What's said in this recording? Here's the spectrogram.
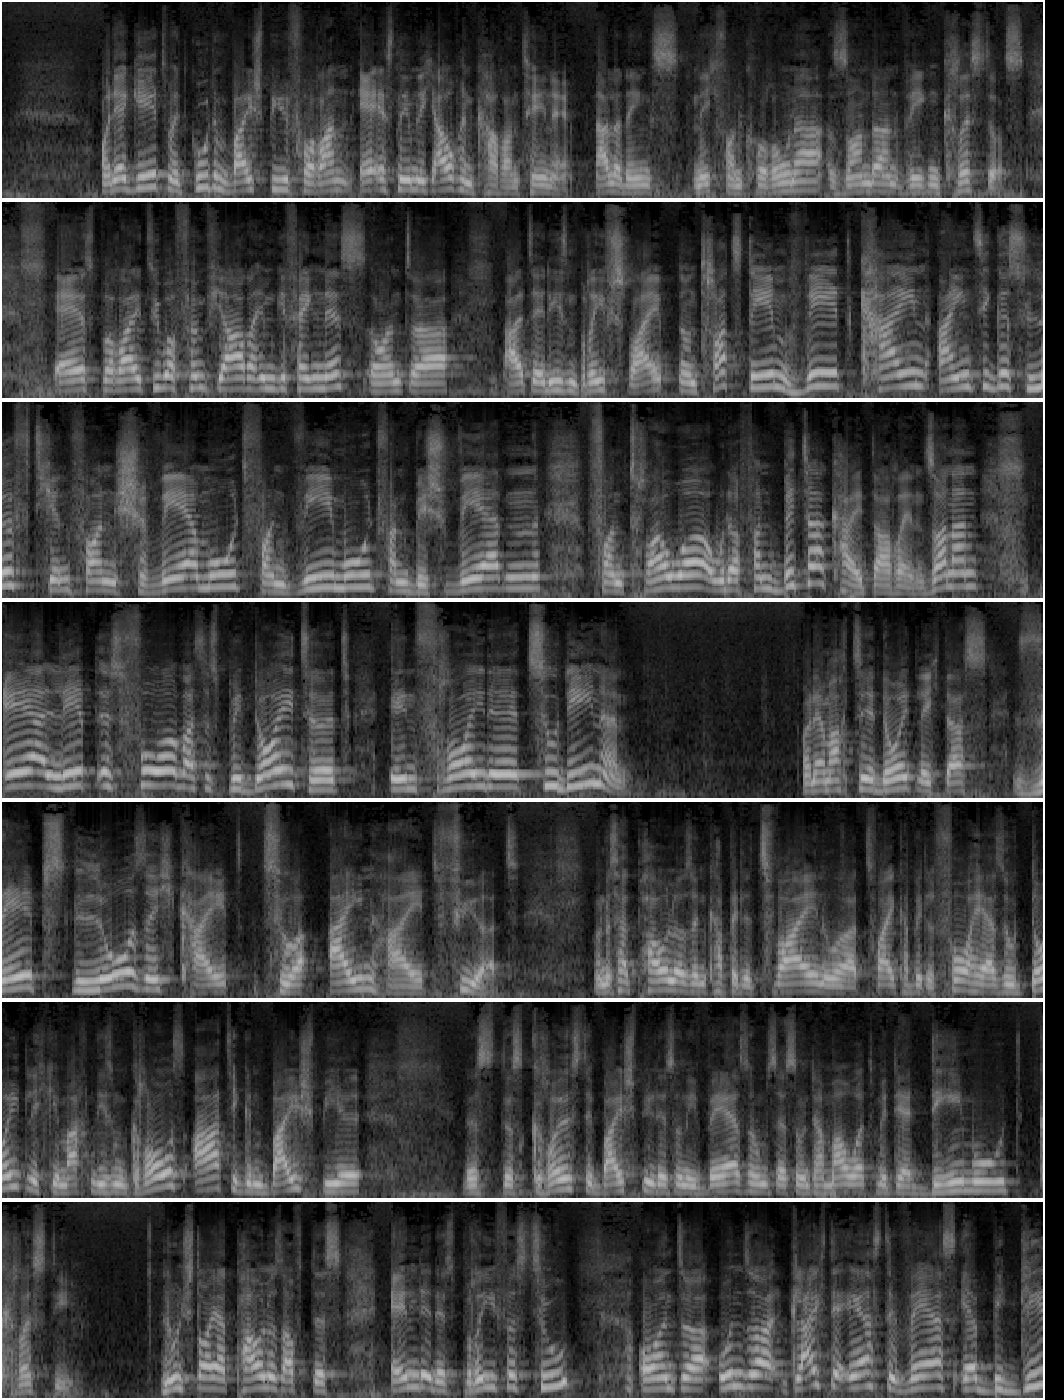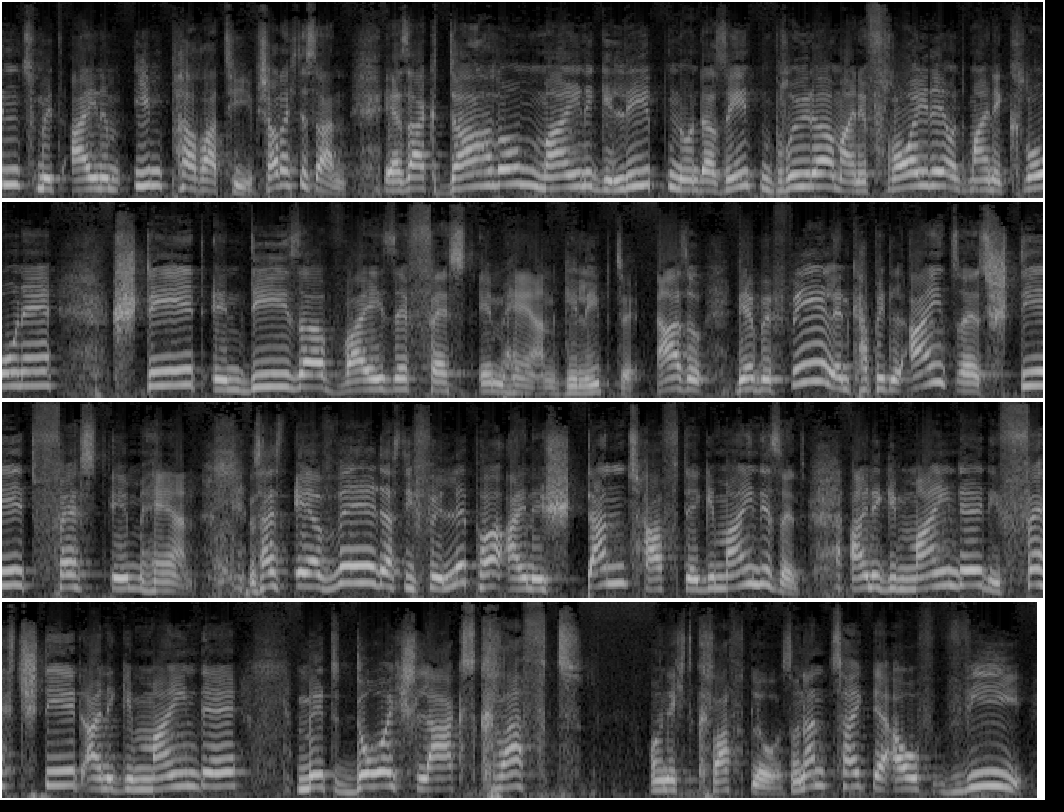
Und er geht mit gutem Beispiel voran. Er ist nämlich auch in Quarantäne. Allerdings nicht von Corona, sondern wegen Christus. Er ist bereits über fünf Jahre im Gefängnis und äh, als er diesen Brief schreibt und trotzdem weht kein einziges Lüftchen von Schwermut, von Wehmut, von Beschwerden, von Trauer oder von Bitterkeit darin, sondern er lebt es vor, was es bedeutet, in Freude zu dienen. Und er macht sehr deutlich, dass Selbstlosigkeit zur Einheit führt. Und das hat Paulus in Kapitel 2, nur zwei Kapitel vorher, so deutlich gemacht, in diesem großartigen Beispiel, das, das größte Beispiel des Universums, das untermauert mit der Demut Christi. Nun steuert Paulus auf das Ende des Briefes zu und äh, unser gleich der erste Vers, er beginnt mit einem Imperativ. Schaut euch das an. Er sagt: "Darum, meine geliebten und ersehnten Brüder, meine Freude und meine Krone steht in dieser Weise fest im Herrn, Geliebte." Also, der Befehl in Kapitel 1 ist: "Steht fest im Herrn." Das heißt, er will, dass die Philipper eine standhafte Gemeinde sind, eine Gemeinde, die feststeht, eine Gemeinde mit Durchschlagskraft und nicht kraftlos. Und dann zeigt er auf, wie,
